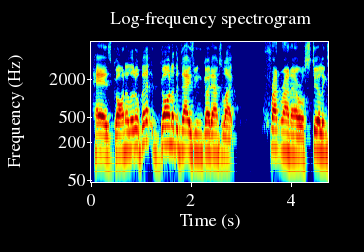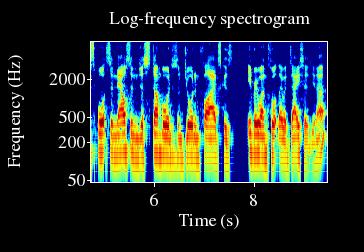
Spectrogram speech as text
has gone a little bit. Gone are the days we can go down to like front runner or Stirling Sports and Nelson and just stumble into some Jordan fives because everyone thought they were dated, you know?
